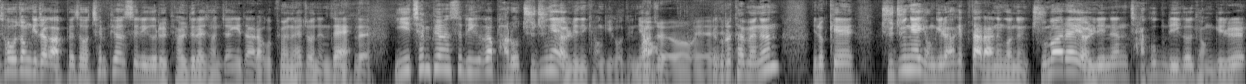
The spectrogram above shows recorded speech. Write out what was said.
서우정 기자가 앞에서 챔피언스 리그를 별들의 전쟁이다라고 표현을 해줬는데 네. 이 챔피언스 리그가 바로 주중에 열리는 경기거든요. 맞아요. 예. 그렇다면은 이렇게 주중에 경기를 하겠다라는 거는 주말에 열리는 자국 리그 경기를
